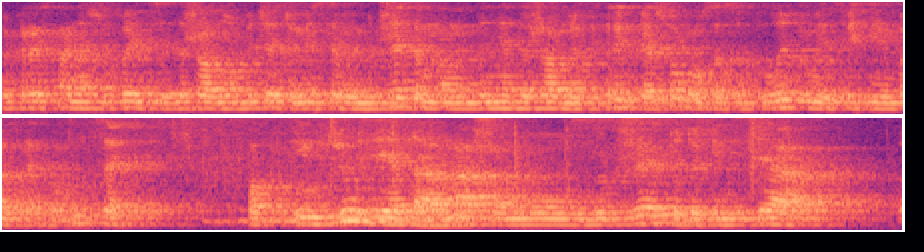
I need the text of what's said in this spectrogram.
використання субвенцій з державного бюджету місцевим бюджетом на надання державної підтримки особам з особливими освітніми потребами. Ну, це інклюзія да, нашому бюджету до кінця е,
